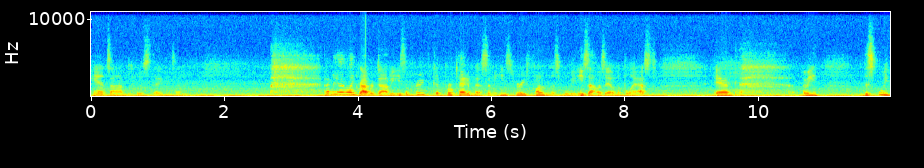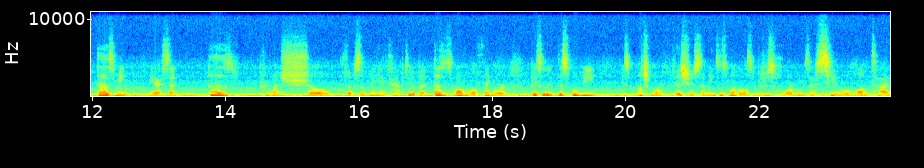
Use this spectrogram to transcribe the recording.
hands-on with his things. And I mean, I like Robert Davi. He's a very good protagonist. I mean, he's very fun in this movie. He's always having a blast. And I mean, this movie does. Mean, like I said, does pretty much show clips of Maniac Cop 2, but it does its own little thing where basically this movie is much more vicious. I mean, it's just one of the most vicious horror movies I've seen in a long time.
